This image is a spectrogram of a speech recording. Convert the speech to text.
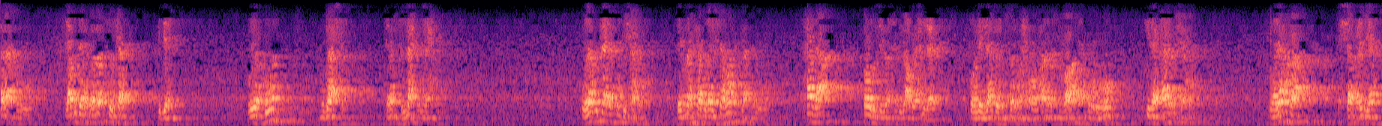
فلا يقول لابد أن يتمس الكف بيده ويكون مباشر. يمس اللحم باللحم ولا بد أن يكون بشهوة. فان مسها بغير شهوة لا هذا قول لبعض أهل العلم. هو الذي ذهب رحمه الله مسلم الله الوضوء إذا كان بشهوة. وذهب الشافعيه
